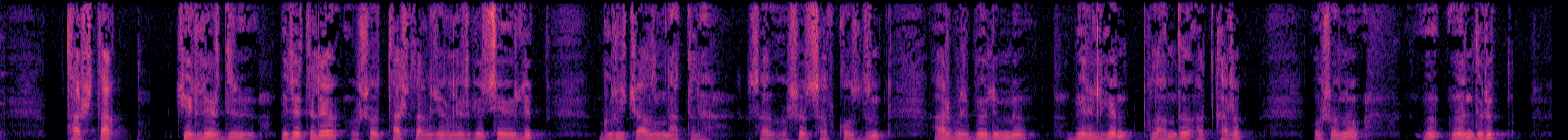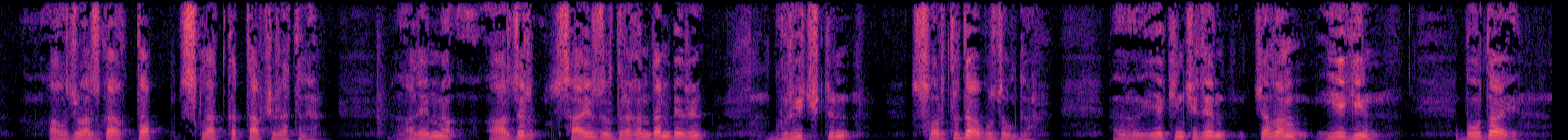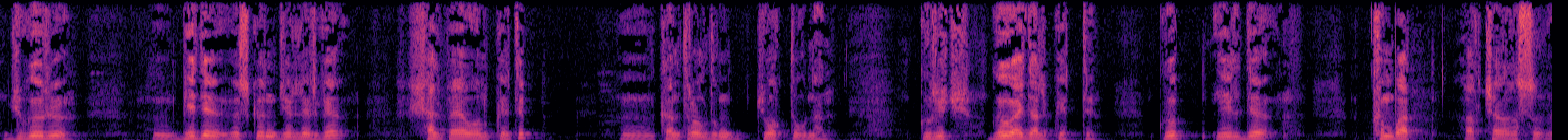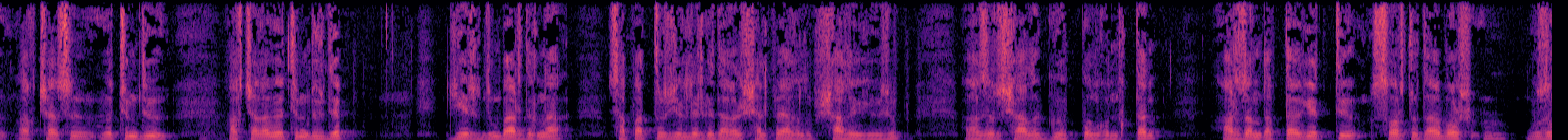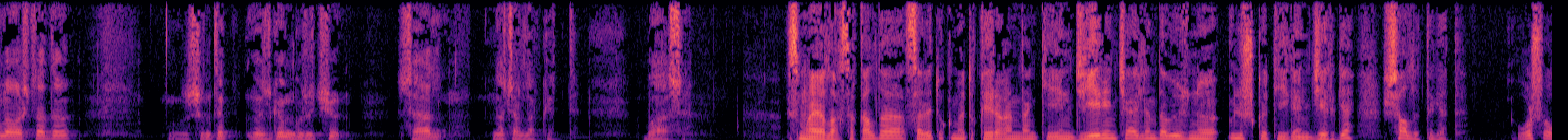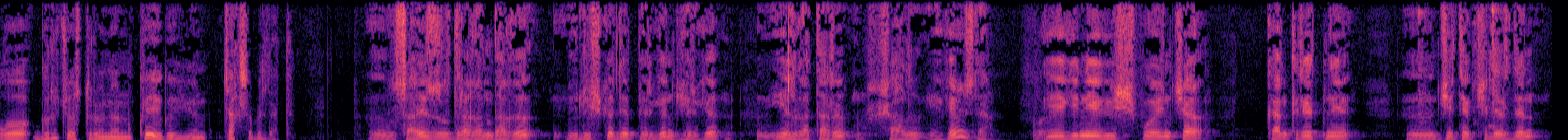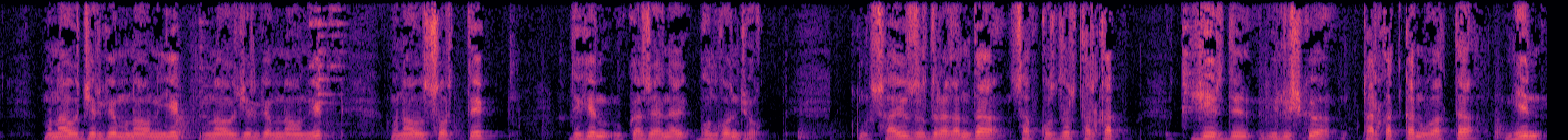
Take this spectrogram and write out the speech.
таштак жерлерди берет эле ошол таштак жерлерге себилип күрүч алынат эле ошо совхоздун ар бир бөлүмү берилген планды аткарып ошону өндүрүп ак жубазга актап складка тапшырат эле ал эми азыр союз ыдырагандан бери күрүчтүн сорту да бузулду. Э, экинчиден жалаң эгин буудай жүгөрү э, беде өскөн жерлерге шалпая болуп кетип контролдун жоктугунан күрүч көп айдалып кетти. Көп элде кымбат акчасы акчасы өтүмдүү акчага өтүмдүү деп жердин баардыгына сапаттуу жерлерге дагы шалпая кылып шал эгип азыр шалы көп болгондуктан арзандап дагы кетти сорту дагы бош бузула баштады. Ушинтип өзгөн күрүчү сал начарлап кетти. Баасы. Ысмайыл аксакал да совет өкмөтү кыйрагандан кийин жээренчи айылында өзүнө үлүшкө тийген жерге шалы тигет ошого күрүч өстүрүүнүн көйгөйүн жакшы билет. Э, союз ыдырагандагы үлүшкө деп берген жерге эл катары шалы эгебиз да. Эгин эгиш боюнча конкретный э, жетекчилерден мынабу жерге мынауну эк мынабу жерге мынауну эк мынабу сортту эк деген указание болгон жок. Союз ыдыраганда совхоздор таркап жерди үлүшкө таркаткан убакта мен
